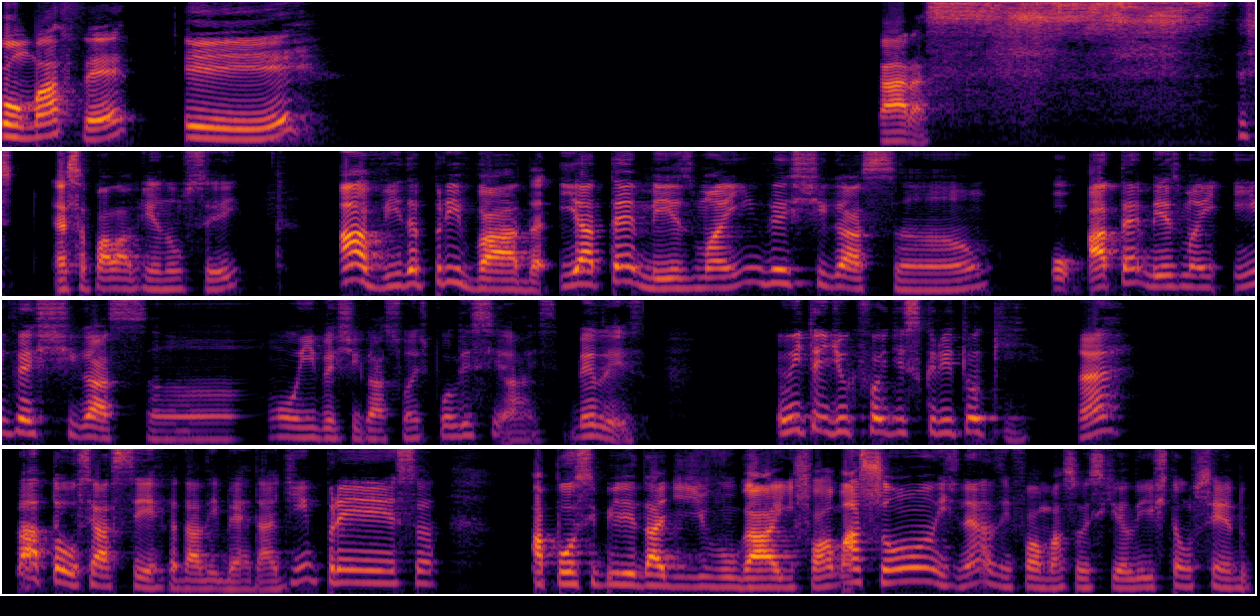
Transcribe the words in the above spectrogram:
Com má fé e. Cara, essa palavrinha não sei. A vida privada e até mesmo a investigação, ou até mesmo a investigação ou investigações policiais. Beleza. Eu entendi o que foi descrito aqui né? Tratou-se acerca da liberdade de imprensa, a possibilidade de divulgar informações, né? As informações que ali estão sendo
